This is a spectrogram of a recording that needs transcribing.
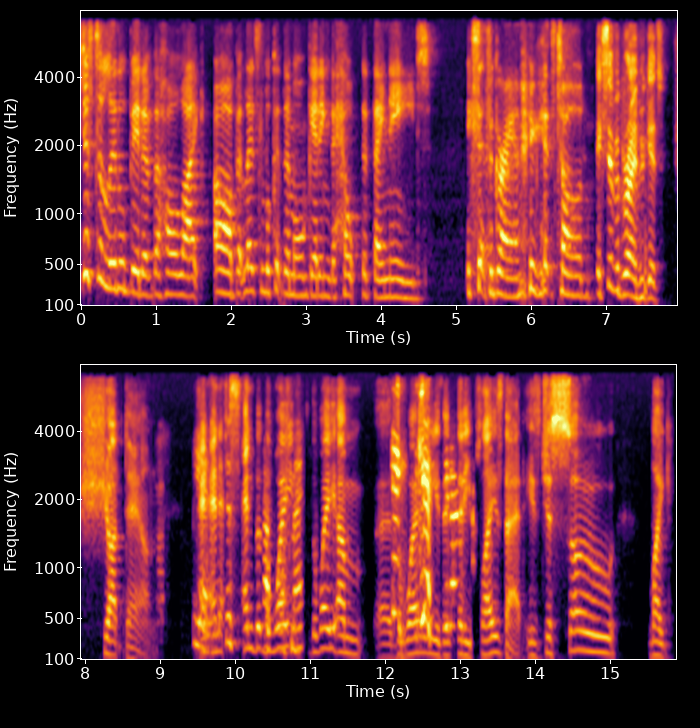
just a little bit of the whole like oh but let's look at them all getting the help that they need except for graham who gets told. Except for Graham, who gets shut down. yeah and and, just and the, the fuck off, way the way um uh, the way Yeah, you that, know- that he plays that is just so like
